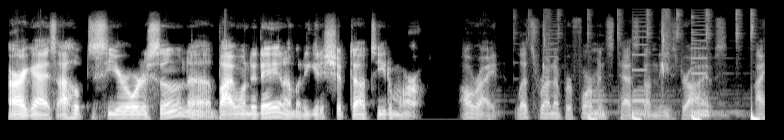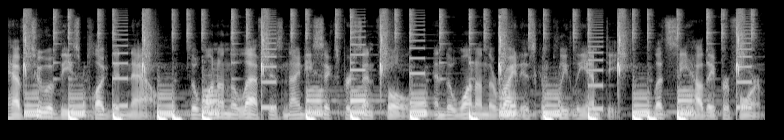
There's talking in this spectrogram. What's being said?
All right, guys. I hope to see your order soon. Uh, buy one today, and I'm going to get it shipped out to you tomorrow. Alright, let's run a performance test on these drives. I have two of these plugged in now. The one on the left is 96% full, and the one on the right is completely empty. Let's see how they perform.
